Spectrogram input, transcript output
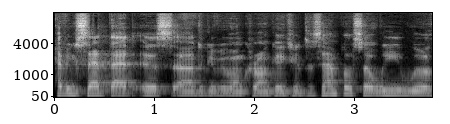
Having said that, is uh, to give you one concrete example. So we were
